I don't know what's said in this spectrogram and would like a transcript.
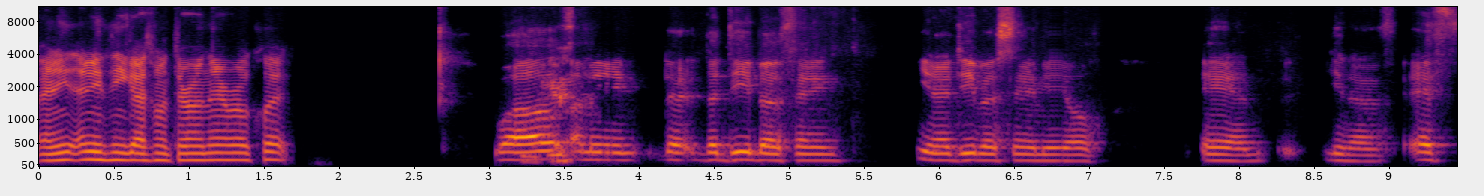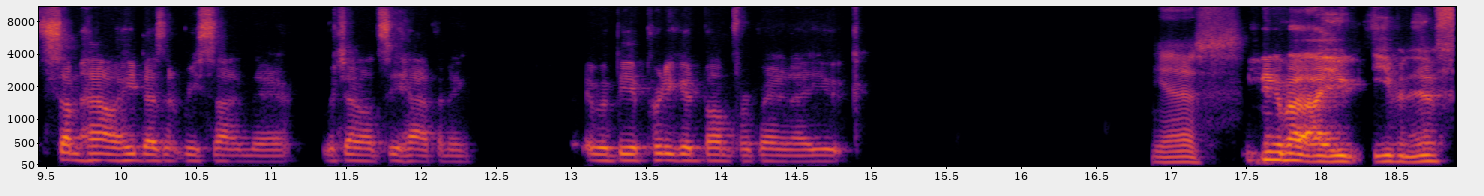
Any anything you guys want to throw in there real quick? Well, I mean, the the Deebo thing, you know, Deebo Samuel, and you know, if, if somehow he doesn't resign there, which I don't see happening, it would be a pretty good bump for Brandon Aiyuk. Yes. You think about Aiyuk even if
